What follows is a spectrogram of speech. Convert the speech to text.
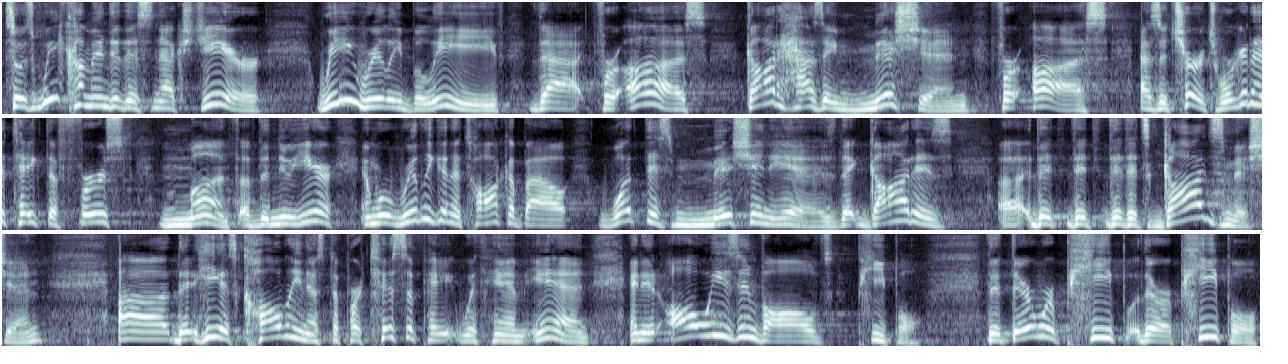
So as we come into this next year, we really believe that for us, God has a mission for us as a church. We're going to take the first month of the new year and we're really going to talk about what this mission is that God is uh, that, that, that it's God's mission uh, that He is calling us to participate with Him in, and it always involves people. That there were people, there are people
